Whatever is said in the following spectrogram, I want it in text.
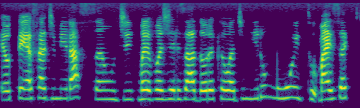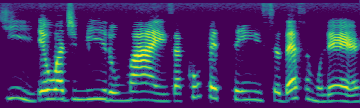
eu tenho essa admiração de uma evangelizadora que eu admiro muito, mas aqui eu admiro mais a competência dessa mulher.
